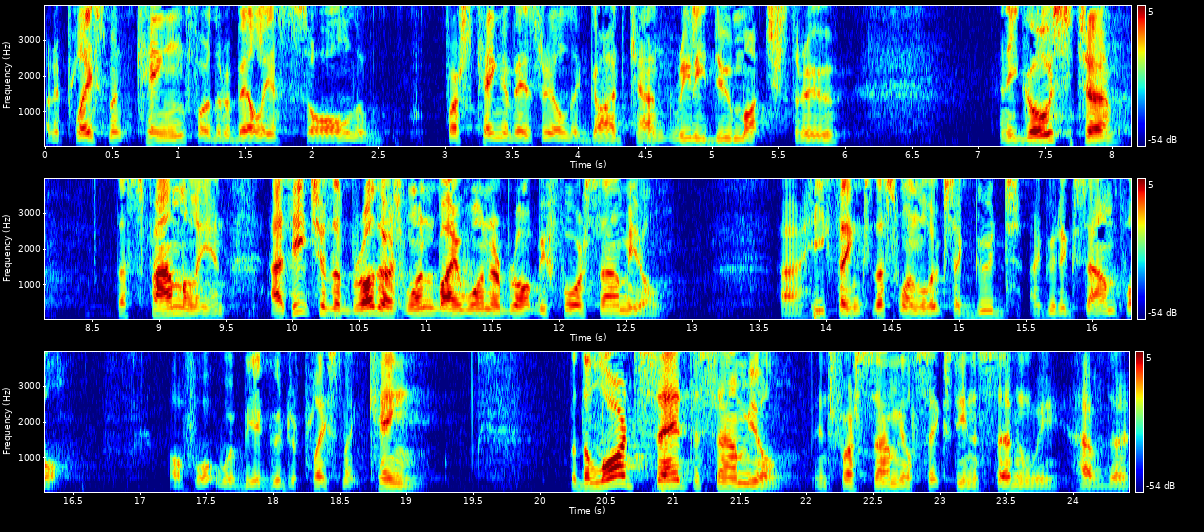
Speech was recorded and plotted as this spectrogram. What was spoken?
a replacement king for the rebellious Saul, the first king of Israel that God can't really do much through? And he goes to this family, and as each of the brothers, one by one, are brought before Samuel, uh, he thinks this one looks a good, a good example of what would be a good replacement king. But the Lord said to Samuel, in 1 Samuel 16 and 7, we have the,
